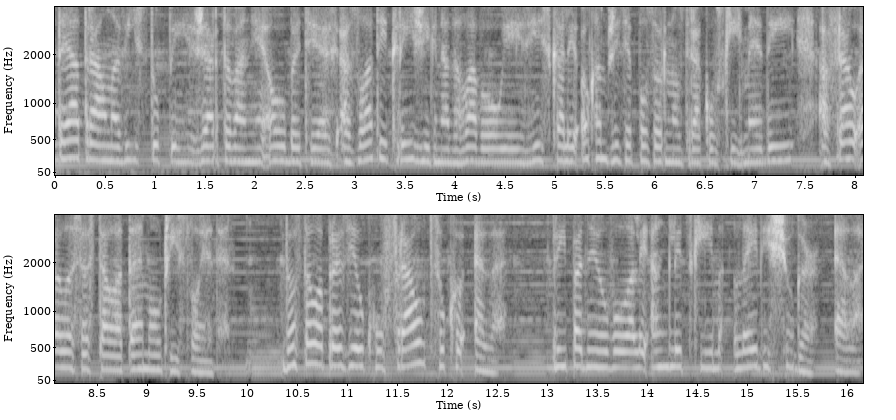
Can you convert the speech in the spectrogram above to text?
Teatrálne výstupy, žartovanie o obetiach a zlatý krížik nad hlavou jej získali okamžite pozornosť rakúskych médií a Frau Elle sa stala témou číslo 1. Dostala prezivku Frau Zucker Elle. Prípadne ju volali anglickým Lady Sugar Elle.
